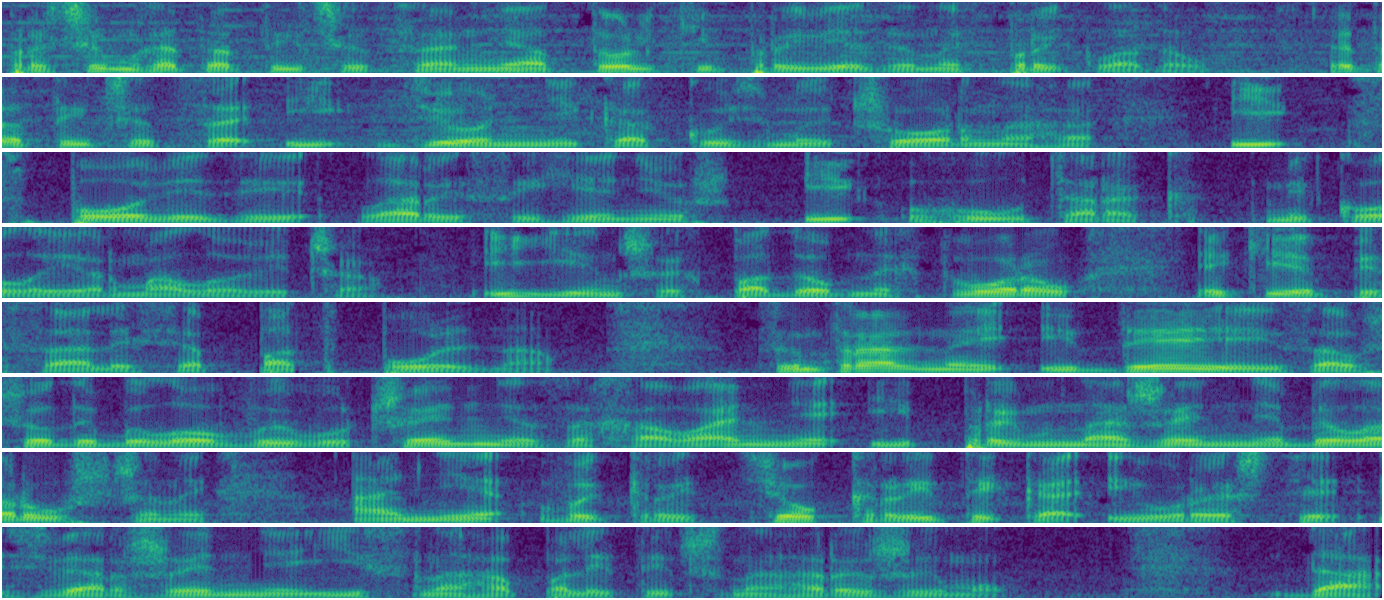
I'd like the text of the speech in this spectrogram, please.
прычым гэта тычыцца не толькі прыведзеных прыкладаў. Это тычыцца і дзённіка кузьмы чорнага і споведзі ларысы геніюш і гутарак мікола ярмаловича і іншых падобных твораў якія пісаліся падпольна. Цэнтральнай ідэяй заўсёды было вывучэнне захавання і прымнажэнне беларушчыны а не выкрыццё крытыка і ўрэшце звяржэння існага палітычнага рэжыму да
